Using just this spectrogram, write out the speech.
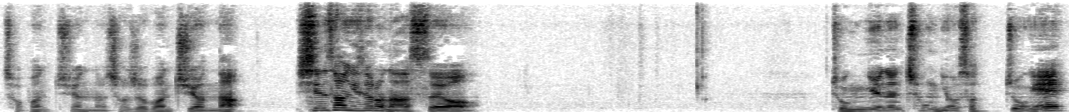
저번 주였나 저저번 주였나 신상이 새로 나왔어요. 종류는 총 6종의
